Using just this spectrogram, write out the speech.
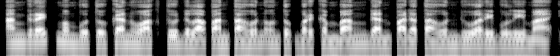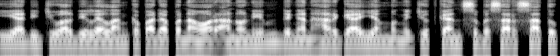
Anggrek membutuhkan waktu 8 tahun untuk berkembang dan pada tahun 2005 ia dijual di lelang kepada penawar anonim dengan harga yang mengejutkan sebesar 1,68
